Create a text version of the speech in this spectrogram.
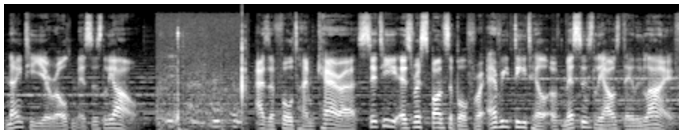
90-year-old Mrs. Liao. As a full-time carer, Siti is responsible for every detail of Mrs. Liao's daily life.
